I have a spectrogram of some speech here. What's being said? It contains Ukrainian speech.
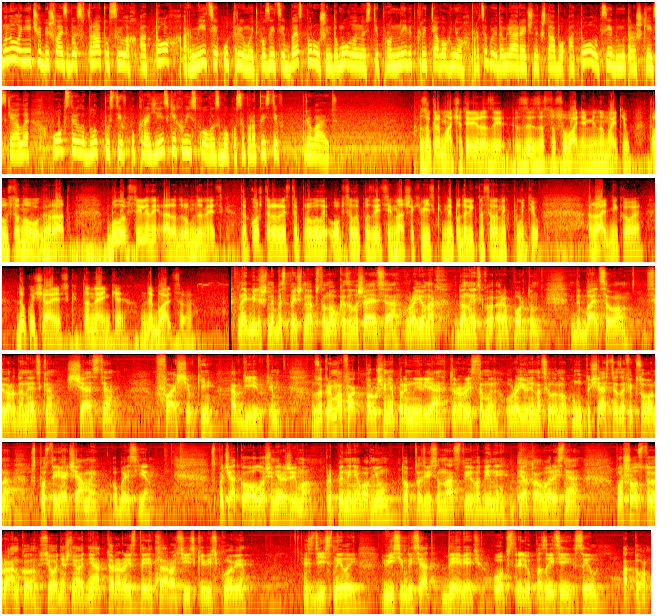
Минула ніч обійшлась без втрат у силах АТО. Армійці утримують позиції без порушень домовленості про невідкриття вогню. Про це повідомляє речник штабу АТО Олексій Дмитрашківський. Але обстріли блокпостів українських військових з боку сепаратистів тривають. Зокрема, чотири рази з застосуванням мінометів та установок ГРАД було обстріляний аеродром Донецьк. Також терористи провели обстріли позицій наших військ неподалік населених пунктів Раднікове, Докучаєвськ, Тоненьке, Дебальцеве. Найбільш небезпечна обстановка залишається в районах Донецького аеропорту, Дебальцево, Сєвєродонецька, Щастя, Фащівки, Авдіївки. Зокрема, факт порушення перемир'я терористами у районі населеного пункту Щастя зафіксовано спостерігачами ОБСЄ. З початку оголошення режиму припинення вогню, тобто з 18 години 5 вересня, по шостої ранку сьогоднішнього дня терористи та російські військові здійснили 89 обстрілів позицій сил АТО.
